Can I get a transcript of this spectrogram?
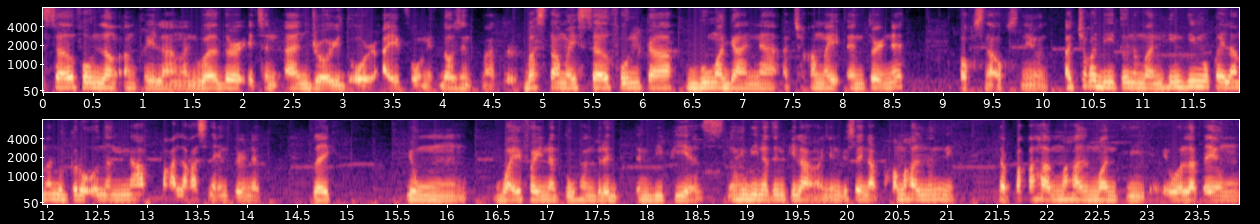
cellphone lang ang kailangan, whether it's an Android or iPhone, it doesn't matter. Basta may cellphone ka, gumagana, at saka may internet, ox na ox na yun. At saka dito naman, hindi mo kailangan magkaroon ng napakalakas na internet. Like, yung wifi na 200 Mbps, no, hindi natin kailangan yun kasi napakamahal nun eh. Napakamahal monthly. Eh, wala tayong,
